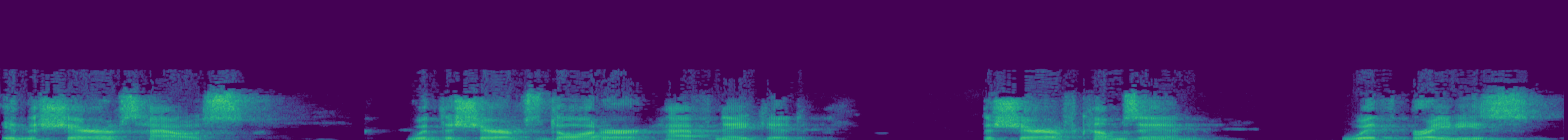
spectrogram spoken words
in the sheriff's house with the sheriff's daughter half naked. The sheriff comes in with Brady's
